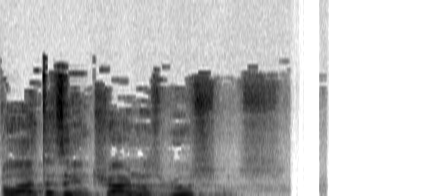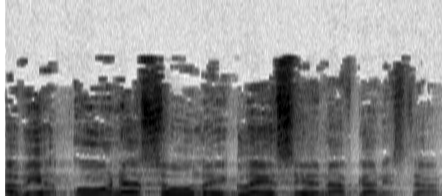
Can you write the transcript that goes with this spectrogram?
o antes de entrar los rusos, había una sola iglesia en Afganistán.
